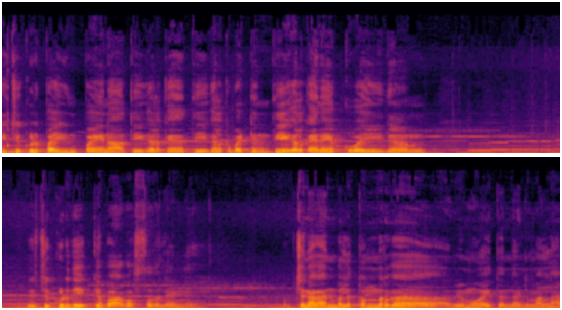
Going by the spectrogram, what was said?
ఈ చిక్కుడు పై పైన తీగలకే తీగలకి పట్టింది తీగలకైనా ఎక్కువ ఇది ఈ చిక్కుడు దిక్కే బాగా వస్తుందిలేండి. వచ్చినా కానీ భలే తొందరగా రిమూవ్ అవుతుందండి మళ్ళీ.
